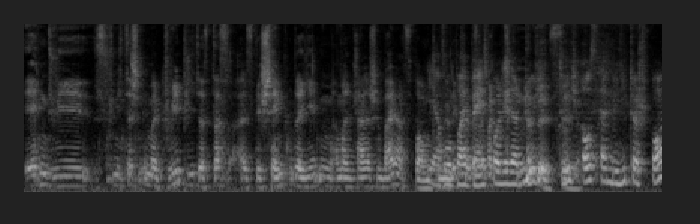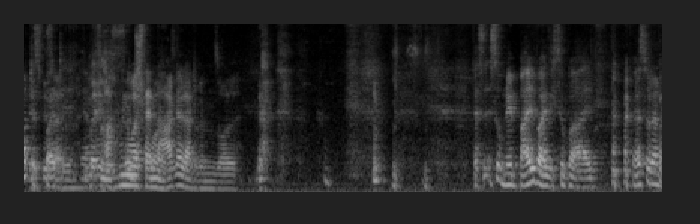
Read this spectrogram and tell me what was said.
irgendwie, finde ich das schon immer creepy, dass das als Geschenk unter jedem amerikanischen Weihnachtsbaum Ja, wobei Baseball ja durch, durchaus ein beliebter Sport Es ist bei denen. Ja. Frag mich nur, was der. Nagel da drin soll. Das ist, um den Ball bei sich zu behalten. Weißt du, dann,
